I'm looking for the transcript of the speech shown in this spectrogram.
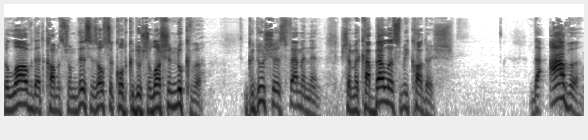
love that comes from this is also called kedusha, loshen nukva. Kedusha is feminine. Shemekabelas mikodesh. The ava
